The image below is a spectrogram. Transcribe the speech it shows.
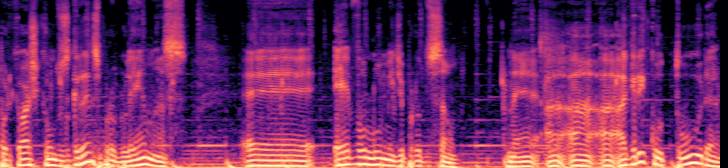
porque eu acho que um dos grandes problemas é, é volume de produção. Né? a, a, a agricultura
